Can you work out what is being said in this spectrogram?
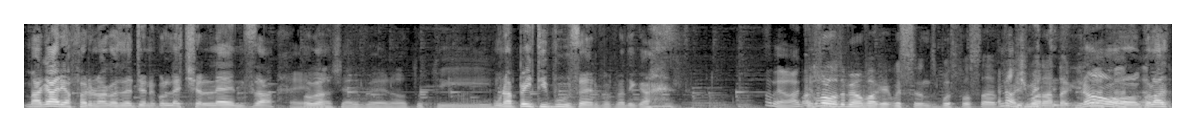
magari a fare una cosa del genere con l'eccellenza. Eh, o- ma servono tutti... una pay TV serve praticamente. Vabbè, Ma anche come lo su- dobbiamo fare? Che questo non si può spostare Eh più no, di ci 40 metti- kg. no, con, la-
